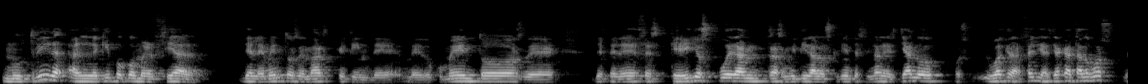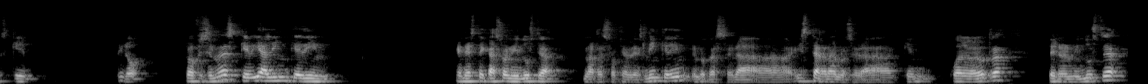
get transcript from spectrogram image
nutrir al equipo comercial de elementos de marketing, de, documentos, de, PDFs, que ellos puedan transmitir a los clientes finales, ya no, pues igual que las ferias, ya catálogos, es que, pero profesionales que vía LinkedIn, en este caso en industria, las redes sociales LinkedIn, en otras será Instagram o será cuál o otra, pero en industria,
